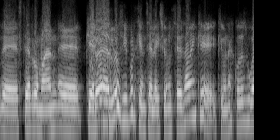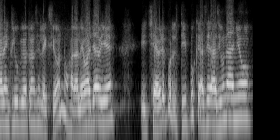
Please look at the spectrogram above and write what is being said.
de, este Román, eh, quiero verlo, sí, porque en selección ustedes saben que, que una cosa es jugar en club y otra en selección. Ojalá le vaya bien y chévere por el tipo que hace, hace un año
